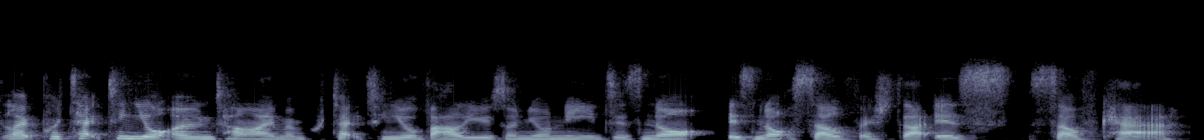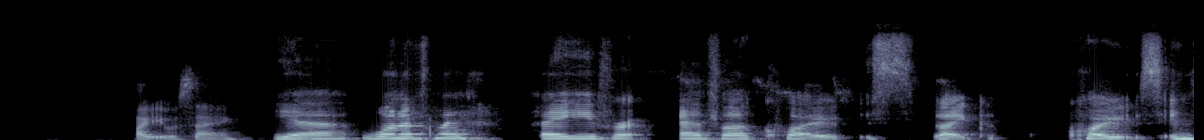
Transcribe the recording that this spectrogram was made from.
like protecting your own time and protecting your values and your needs is not is not selfish that is self-care like you were saying yeah one of my favorite ever quotes like quotes in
